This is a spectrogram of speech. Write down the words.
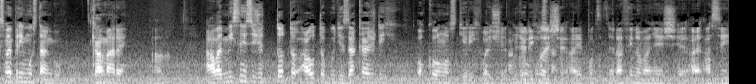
sme pri Mustangu, Kamare. Áno. Ale myslím si, že toto auto bude za každých okolností rýchlejšie. ako Bude rýchlejšie Mustang. a je podstatne rafinovanejšie a asi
